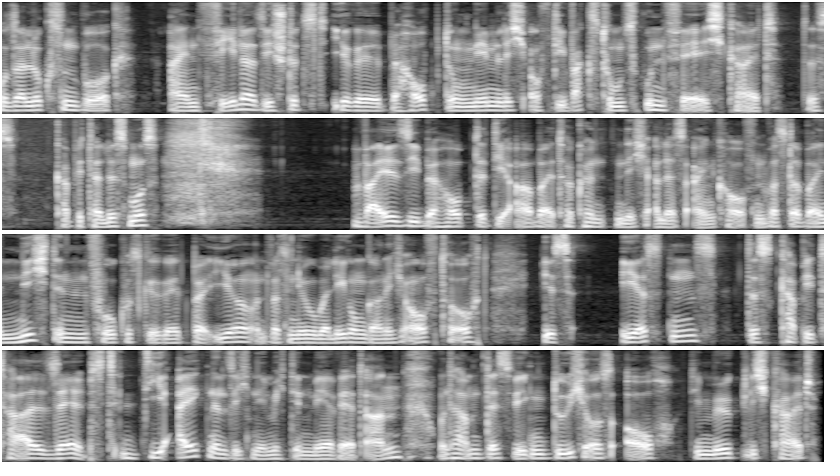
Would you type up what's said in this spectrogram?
Rosa Luxemburg ein Fehler. Sie stützt ihre Behauptung nämlich auf die Wachstumsunfähigkeit des Kapitalismus, weil sie behauptet, die Arbeiter könnten nicht alles einkaufen. Was dabei nicht in den Fokus gerät bei ihr und was in ihrer Überlegung gar nicht auftaucht, ist erstens, das Kapital selbst. Die eignen sich nämlich den Mehrwert an und haben deswegen durchaus auch die Möglichkeit,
